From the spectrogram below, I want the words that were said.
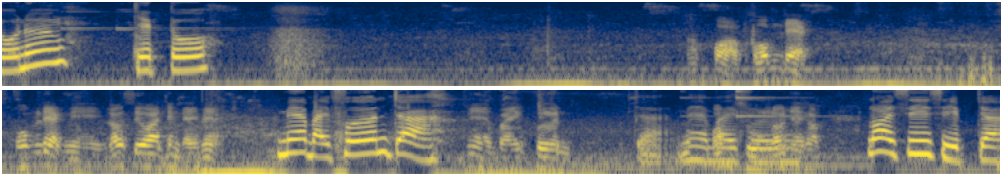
ตัวหนึงเจ็ดตัวเอาขอโคมแรกโคมแรกนี่เราซื้อว่าจังไดแม่แม่ใบเฟิร์นจ้ะแม่ใบเฟิร์นจ้ะแม่คใบวามสูงเฟิร์เรานเนี่ยครับร้อยสี่สิบจ้ะ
